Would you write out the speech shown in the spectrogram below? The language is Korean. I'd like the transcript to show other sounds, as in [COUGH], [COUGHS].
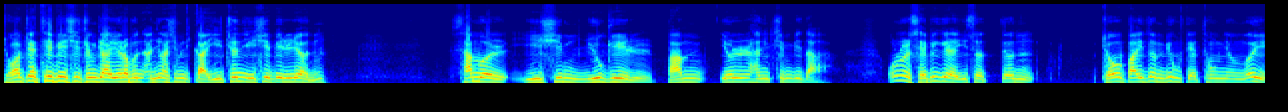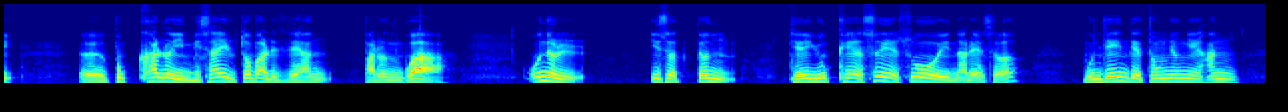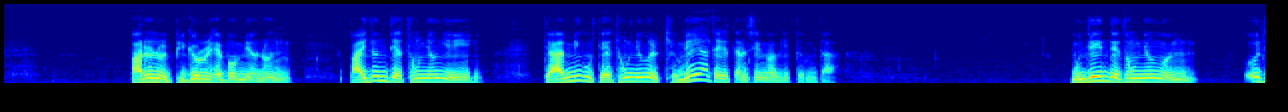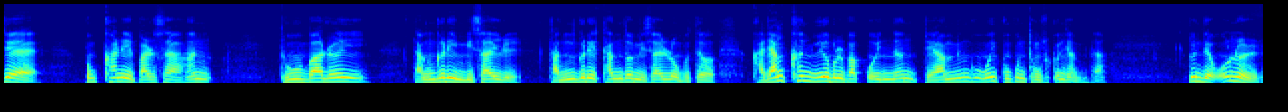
조합재 TV 시청자 여러분 안녕하십니까? 2021년 3월 26일 밤 11시입니다. 오늘 새벽에 있었던 조 바이든 미국 대통령의 어, 북한의 미사일 도발에 대한 발언과 오늘 있었던 제6회 서해 수호의 날에서 문재인 대통령의 한 발언을 비교를 해보면은 바이든 대통령이 대한민국 대통령을 겸해야 되겠다는 생각이 듭니다. 문재인 대통령은 어제 북한이 발사한 두 발의 단거리 미사일, 단거리 탄도 미사일로부터 가장 큰 위협을 받고 있는 대한민국의 국군 통수권자입니다. 그런데 오늘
